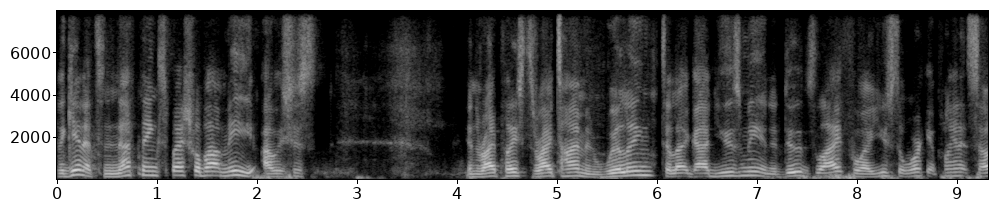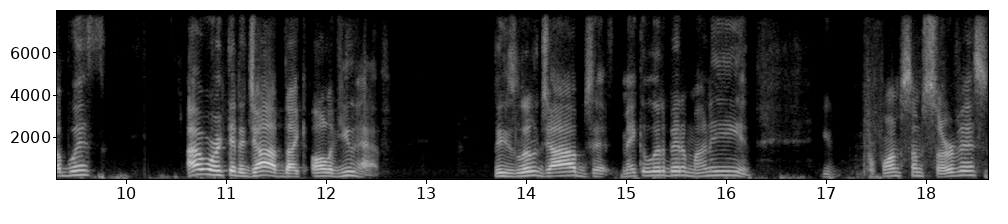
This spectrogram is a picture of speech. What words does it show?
And again, it's nothing special about me. I was just in the right place at the right time and willing to let God use me in a dude's life who I used to work at Planet Sub with. I worked at a job like all of you have. These little jobs that make a little bit of money and you perform some service.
